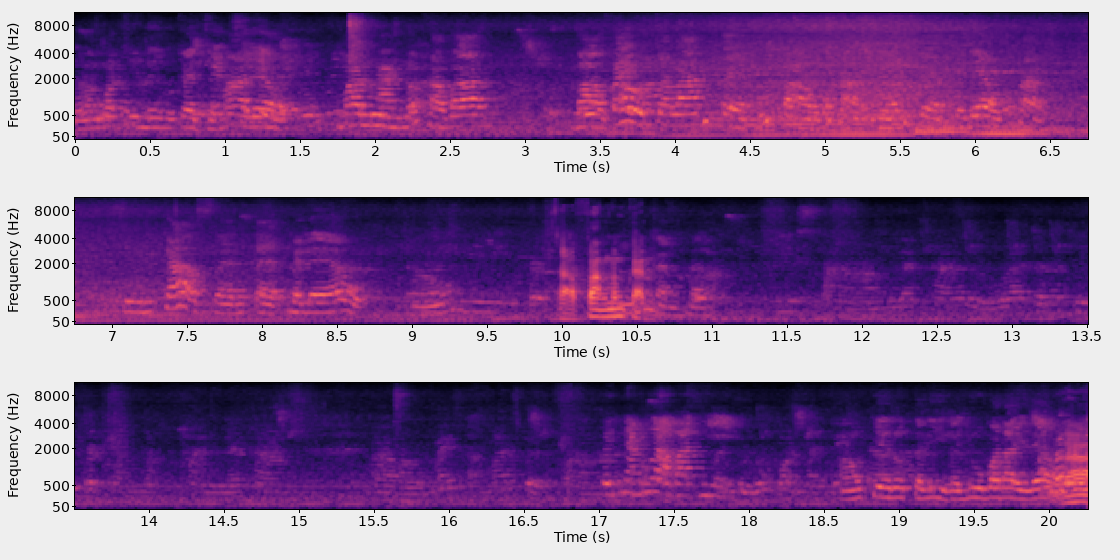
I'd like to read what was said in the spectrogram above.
รางวัลที่หนึ่งใกล้จะมาแล้ว มาลุ้นแล้วค่ะว่าบ่าวเข้าจะล้านแตกหรือเปล่าค่ะแสนแตกไปแล้วค่ะศูนย์เก้าแสนแตกไปแล้วเอาถ้าฟังน้ำกัน ค่ะเป็นยังหลับบัดนี้ เอาเจลอตเตอรี่ก็อยู่บ่ได้แล้ว หน้า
